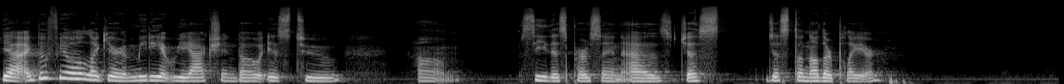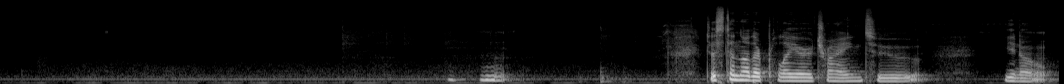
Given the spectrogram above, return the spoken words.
Yeah, I do feel like your immediate reaction though is to um, see this person as just just another player. Just another player trying to, you know,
